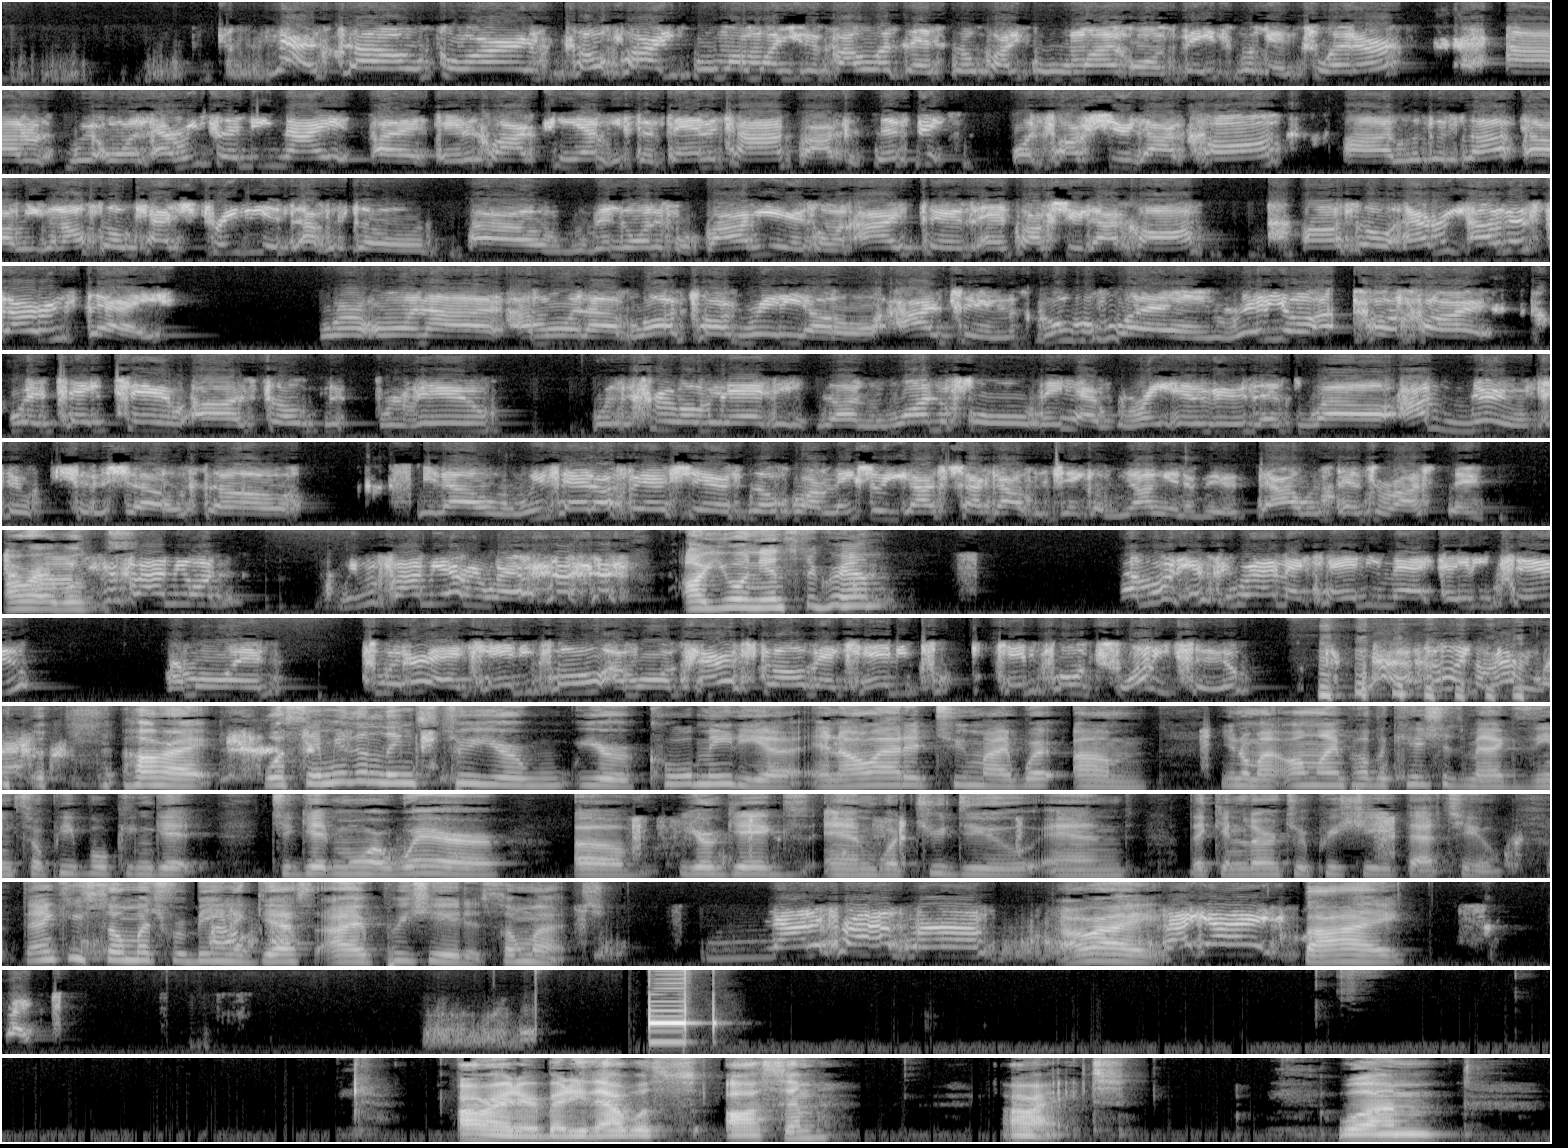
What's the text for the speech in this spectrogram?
Yeah, so for Soap Party 411, you can follow us at Soap Party 411 on Facebook and Twitter. Um, we're on every Sunday night at 8 o'clock p.m. Eastern Standard Time, 5 Pacific, on TalkShoe.com. Uh, look us up. Um, you can also catch previous episodes. Uh, we've been doing it for five years on iTunes and TalkShoe.com. Uh, so every other done wonderful. They have great interviews as well. I'm new to, to the show, so you know, we've had our fair share so far. Make sure you guys check out the Jacob Young interview. That was interesting. All right, Um, well, you can find me on. You can find me everywhere. are you on Instagram? I'm on Instagram at CandyMac82. I'm on Twitter at CandyPool. I'm on Periscope at Candy CandyPool22. I feel like I'm everywhere. All right. Well, send me the links to your your cool media, and I'll add it to my web, um, you know, my online publications magazine, so people can get to get more aware of your gigs and what you do, and they can learn to appreciate that too. Thank you so much for being a guest. I appreciate it so much. Not a problem. All right. Bye, guys. Bye. Bye. All right, everybody, that was awesome. All right. Well, I'm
